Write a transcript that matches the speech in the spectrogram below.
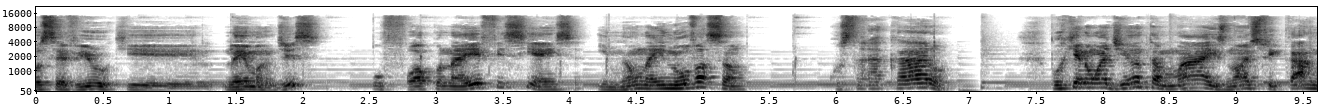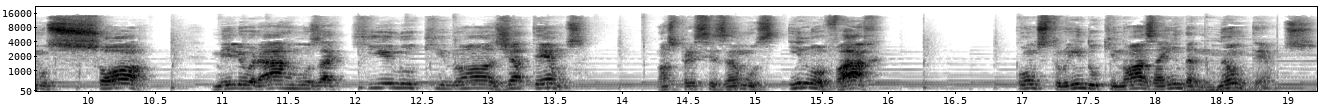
Você viu o que Lehman disse? O foco na eficiência e não na inovação. Custará caro. Porque não adianta mais nós ficarmos só melhorarmos aquilo que nós já temos. Nós precisamos inovar construindo o que nós ainda não temos.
